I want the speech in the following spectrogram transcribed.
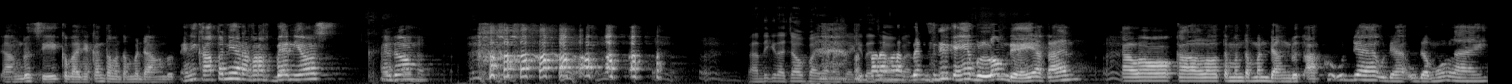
dangdut sih kebanyakan teman-teman dangdut. Ini kapan nih anak-anak band Yos? Ayo dong. Nanti kita coba ya Mas ya. Kita anak-anak band sendiri kayaknya belum deh ya kan. Kalau kalau teman-teman dangdut aku udah udah udah mulai.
